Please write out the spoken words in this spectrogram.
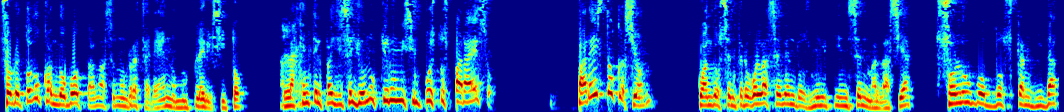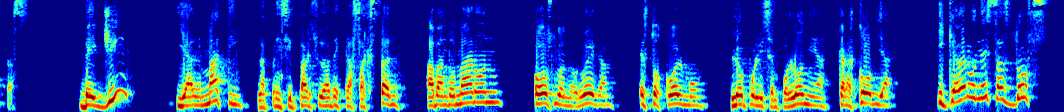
sobre todo cuando votan, hacen un referéndum, un plebiscito. La gente del país dice, yo no quiero mis impuestos para eso. Para esta ocasión, cuando se entregó la sede en 2015 en Malasia, solo hubo dos candidatas, Beijing y Almaty, la principal ciudad de Kazajstán. Abandonaron Oslo, Noruega, Estocolmo, Leópolis en Polonia, Cracovia, y quedaron estas dos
